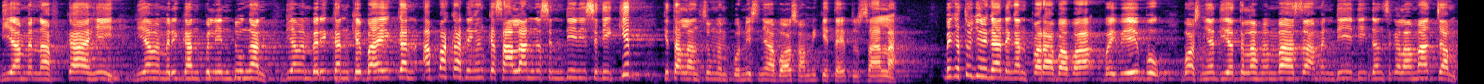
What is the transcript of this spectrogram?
dia menafkahi, dia memberikan pelindungan, dia memberikan kebaikan. Apakah dengan kesalahannya sendiri sedikit kita langsung mempunisnya bahwa suami kita itu salah? Begitu juga dengan para bapak, ibu-ibu, bosnya dia telah membasak, mendidik dan segala macam,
